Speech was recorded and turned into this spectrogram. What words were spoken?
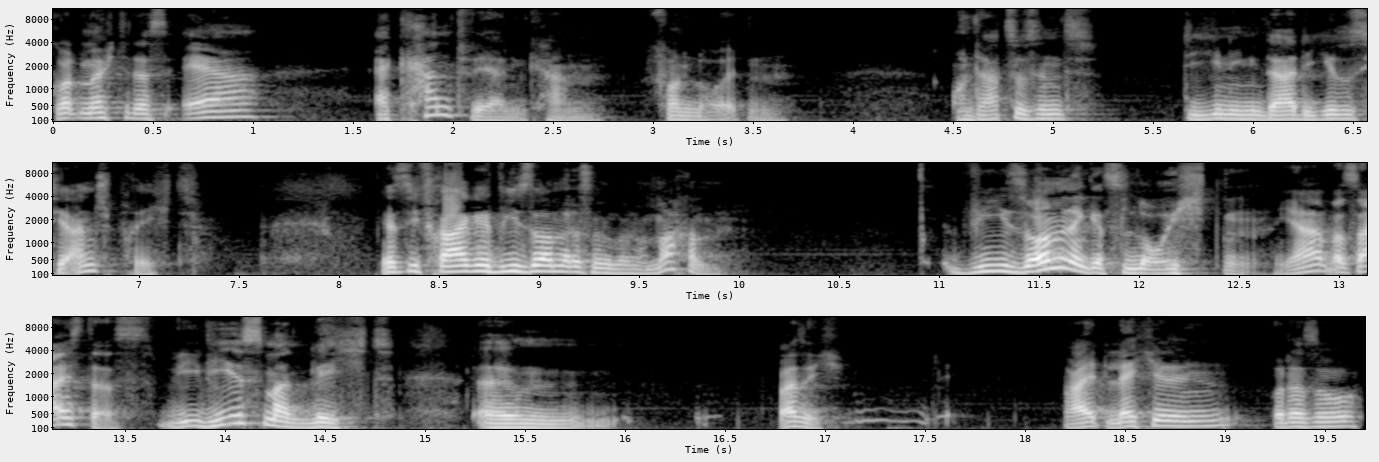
Gott möchte, dass er erkannt werden kann von Leuten. Und dazu sind diejenigen da, die Jesus hier anspricht. Jetzt die Frage, wie sollen wir das nun noch machen? wie soll man denn jetzt leuchten? Ja, was heißt das? Wie, wie ist man Licht? Ähm, weiß ich, breit lächeln oder so.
